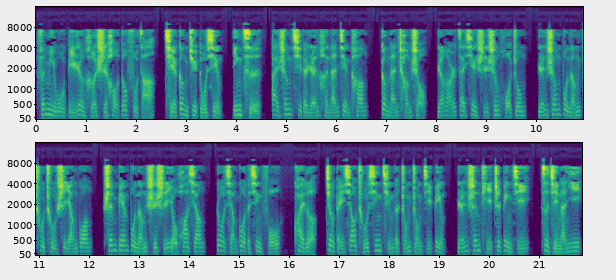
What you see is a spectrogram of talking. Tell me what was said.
分泌物比任何时候都复杂且更具毒性。因此，爱生气的人很难健康，更难长寿。然而，在现实生活中，人生不能处处是阳光，身边不能时时有花香。若想过得幸福快乐，就得消除心情的种种疾病。人身体之病疾，自己难医；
